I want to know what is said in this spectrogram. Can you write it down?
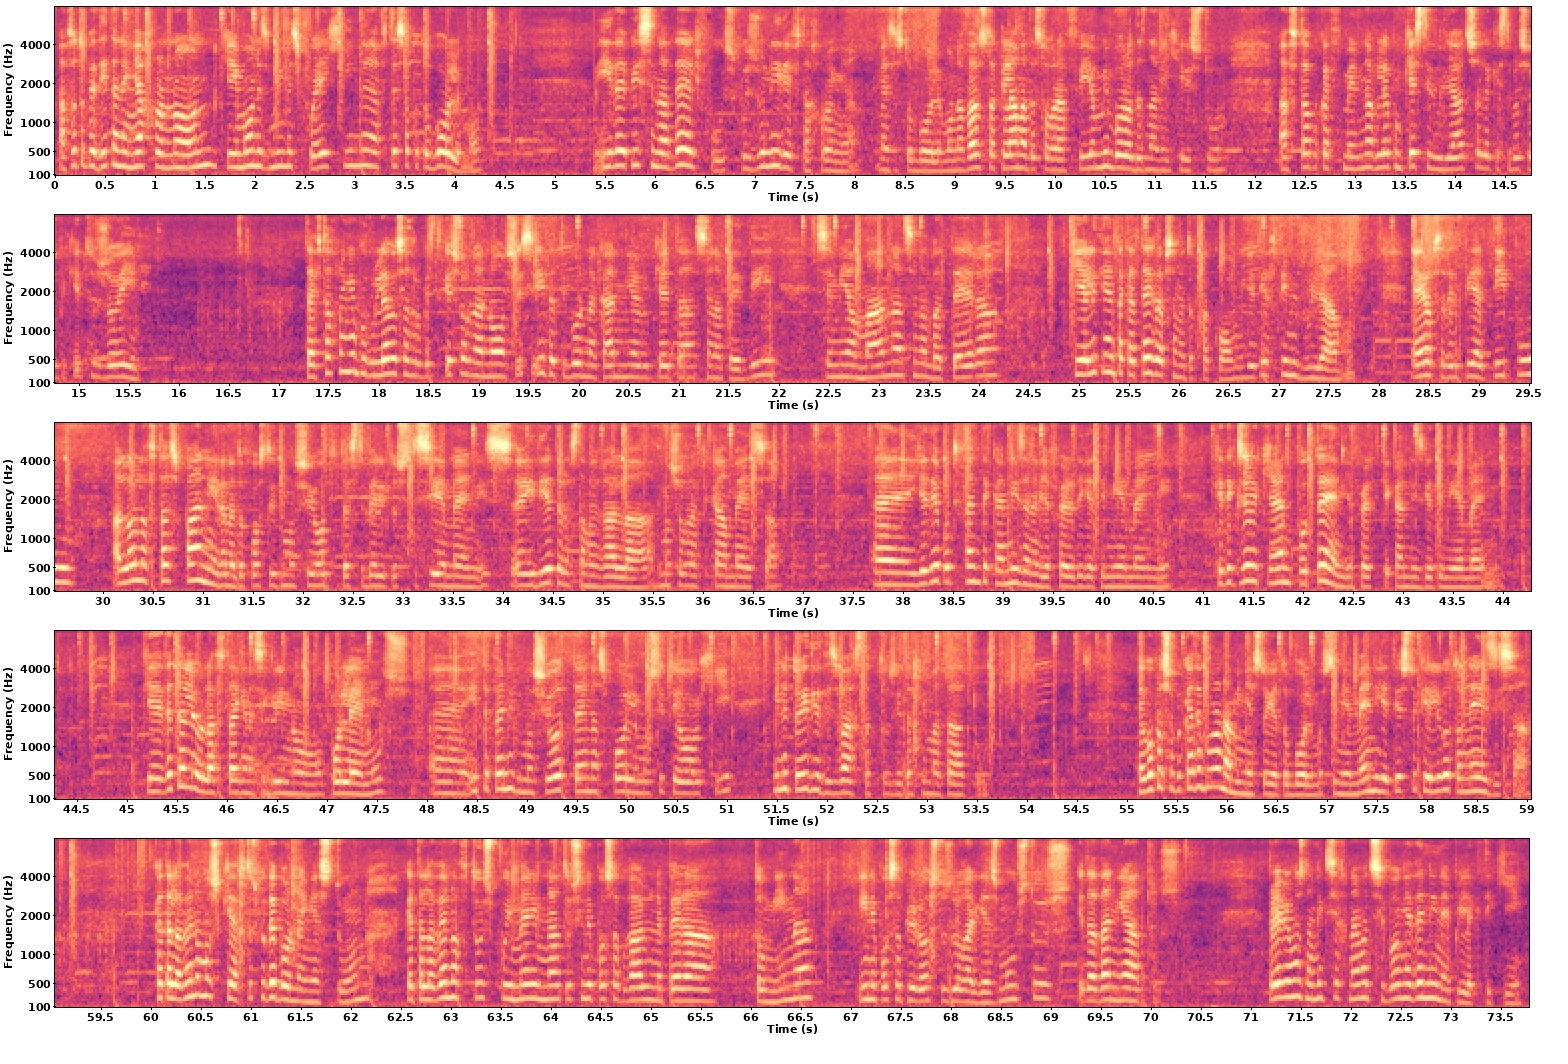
Αυτό το παιδί ήταν 9 χρονών και οι μόνες μνήμες που έχει είναι αυτές από τον πόλεμο. Είδα επίσης συναδέλφους που ζουν ήδη 7 χρόνια μέσα στον πόλεμο να βάζουν τα κλάματα στο γραφείο, μην μπορώντας να διαχειριστούν αυτά που καθημερινά βλέπουν και στη δουλειά τους αλλά και στην προσωπική τους ζωή. Τα 7 χρόνια που δουλεύω σε ανθρωπιστικές οργανώσεις, είδα τι μπορεί να κάνει μια ρουκέτα σε ένα παιδί, σε μια μάνα, σε έναν πατέρα. Και η αλήθεια είναι τα κατέγραψα με το φακό μου, γιατί αυτή είναι η δουλειά μου. Έγραψα δελτία τύπου, αλλά όλα αυτά σπάνια είδανε το φως της δημοσιότητας στην περίπτωση της Ιεμένης, ε, ιδιαίτερα στα μεγάλα δημοσιογραφικά μέσα. Ε, γιατί από ό,τι φαίνεται κανείς δεν ενδιαφέρεται για την Ιεμένη και δεν ξέρω και αν ποτέ ενδιαφέρθηκε κανείς για την Ιεμένη. Και δεν τα λέω όλα αυτά για να συγκρίνω πολέμους, ε, είτε παίρνει δημοσιότητα ένας πόλεμος είτε όχι, είναι το ίδιο δυσβάστακτος για τα θύματα του. Εγώ προσωπικά δεν μπορώ να μην νοιαστώ για τον πόλεμο στην Ιεμένη γιατί έστω και λίγο τον έζησα Καταλαβαίνω όμως και αυτούς που δεν μπορούν να νοιαστούν. Καταλαβαίνω αυτούς που η μέρημνά τους είναι πώς θα βγάλουν πέρα το μήνα, είναι πώς θα πληρώσουν τους λογαριασμούς τους και τα δάνειά τους. Πρέπει όμως να μην ξεχνάμε ότι η συμπόνια δεν είναι επιλεκτική.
